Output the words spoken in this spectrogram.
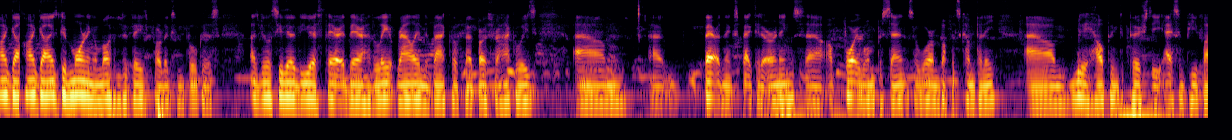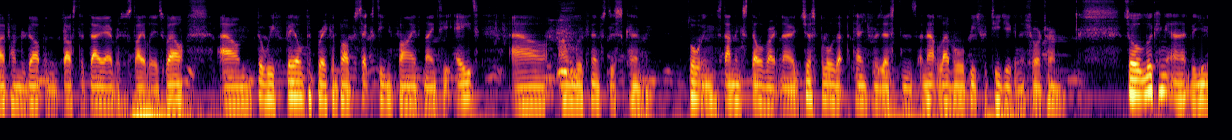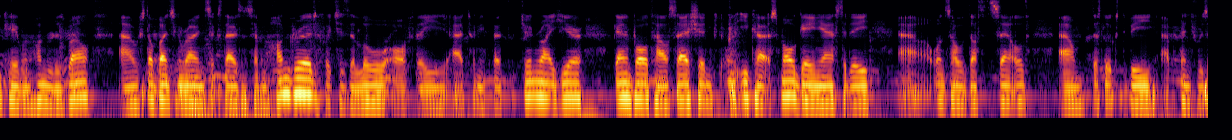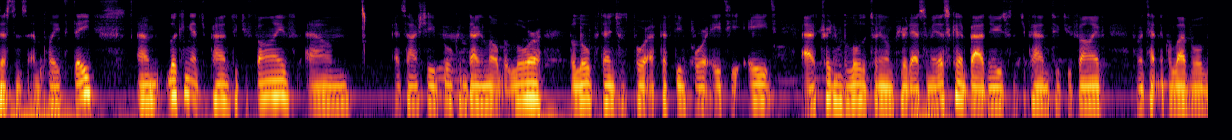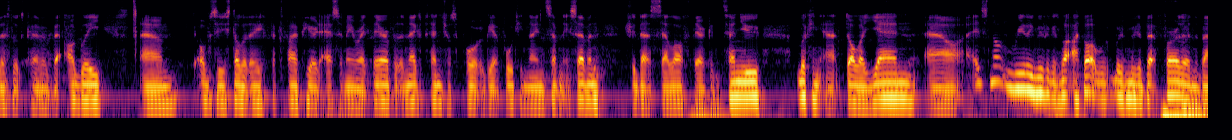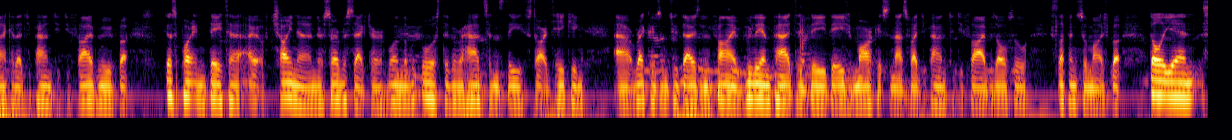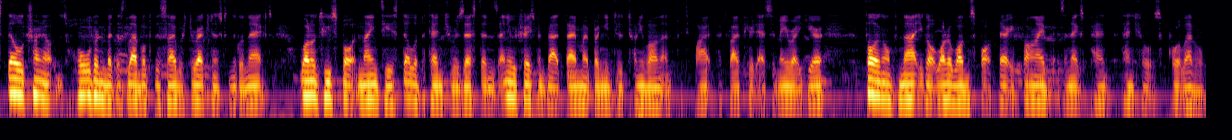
Hi, guys. Hi guys, good morning and welcome to today's Products in Focus. As you'll see there, the US 30 there had a late rally in the back of uh, Berkshire Hathaway's. Um, uh, better than expected earnings, uh, up 41%. So Warren Buffett's company um, really helping to push the S&P 500 up and thus the Dow ever so slightly as well. Um, we failed to break above 16,598, uh, and we're kind of just kind of floating, standing still right now, just below that potential resistance, and that level will be strategic in the short term. So looking at the UK 100 as well, uh, we're still bouncing around 6,700, which is the low of the uh, 25th of June right here. Again, volatile session, could only eke out a small gain yesterday uh, once all the dust had settled. Um, this looks to be a potential resistance in play today. Um, looking at Japan 225, um, it's actually broken down a little bit lower, below potential support at 15,488, uh, trading below the 21 period SMA. That's kind of bad news for the Japan 225. From a technical level, this looks kind of a bit ugly. Um, obviously, you still got the 55 period SMA right there, but the next potential support would be at 14,977. Should that sell off there continue? Looking at dollar yen, uh, it's not really moving as well. I thought it would have moved a bit further in the back of that Japan 225 move, but disappointing data out of China and their service sector, one of the lowest they've ever had since they started taking uh, records in 2005, really impacted the, the Asian markets, and that's why Japan 225 is also slipping so much. But dollar yen still trying to hold on about this level to decide which direction it's going to go next. 102 spot 90 is still a potential resistance. Any retracement back down might bring you to the 21 and 55, 55 period SMA right here. Following on from that, you got 101 spot 35 as the next potential support level.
